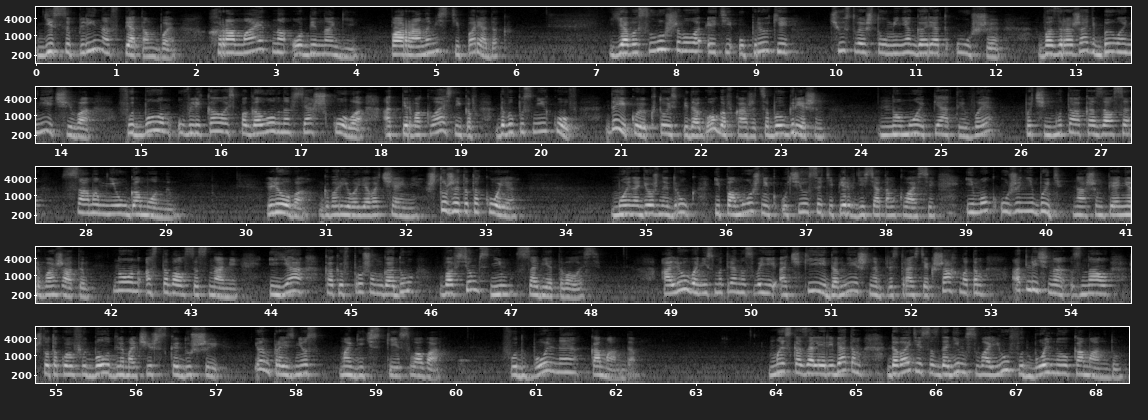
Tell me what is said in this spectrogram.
Дисциплина в пятом В хромает на обе ноги, пора навести порядок. Я выслушивала эти упреки, чувствуя, что у меня горят уши. Возражать было нечего. Футболом увлекалась поголовно вся школа, от первоклассников до выпускников, да и кое-кто из педагогов, кажется, был грешен. Но мой пятый В почему-то оказался самым неугомонным. «Лёва», — говорила я в отчаянии, — «что же это такое?» Мой надежный друг и помощник учился теперь в 10 классе и мог уже не быть нашим пионер-вожатым, но он оставался с нами, И я, как и в прошлом году, во всем с ним советовалась. А Лёва, несмотря на свои очки и давнейшее пристрастие к шахматам, отлично знал, что такое футбол для мальчишеской души, и он произнес магические слова. Футбольная команда. Мы сказали ребятам, давайте создадим свою футбольную команду.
